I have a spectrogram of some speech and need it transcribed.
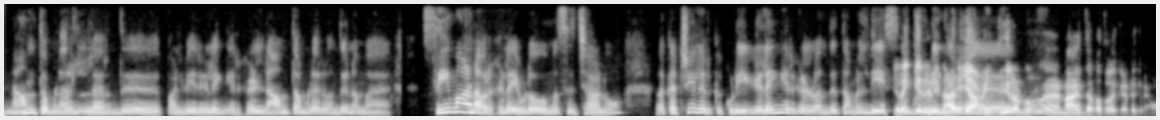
நாம் தமிழர்ல இருந்து பல்வேறு இளைஞர்கள் நாம் தமிழர் வந்து நம்ம சீமான் அவர்களை எவ்வளவு விமர்சிச்சாலும் அந்த கட்சியில இருக்கக்கூடிய இளைஞர்கள் வந்து தமிழ் தேசியம் இளைஞர்களின் அறியாமை தீரணும்னு நான் இந்த இடத்துல கேட்டுக்கிறேன்.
